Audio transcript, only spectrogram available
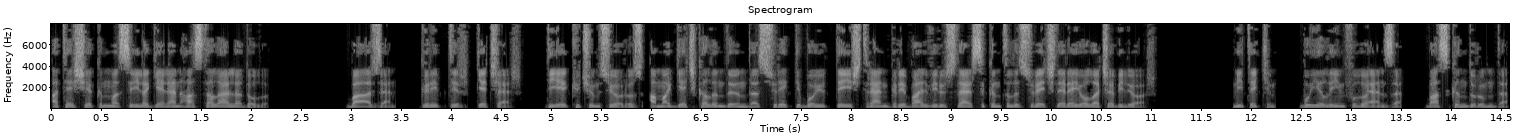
ateş yakınmasıyla gelen hastalarla dolu. Bazen, griptir, geçer diye küçümsüyoruz ama geç kalındığında sürekli boyut değiştiren gribal virüsler sıkıntılı süreçlere yol açabiliyor. Nitekim, bu yıl influenza, baskın durumda.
